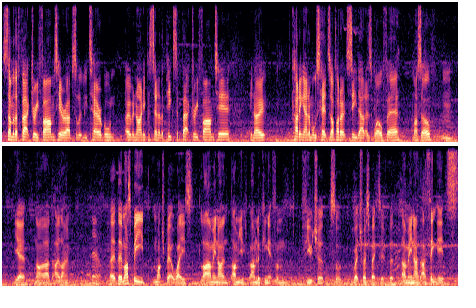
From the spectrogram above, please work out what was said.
Some of the factory farms here are absolutely terrible. Over 90% of the pigs are factory farmed here. You know, cutting animals' heads off, I don't see that as welfare myself. Mm, yeah, no, I, I don't. No. Uh, there must be much better ways. Like, I mean, I'm, I'm, u- I'm looking at it from future sort of retrospective, but I mean, I, I think it's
